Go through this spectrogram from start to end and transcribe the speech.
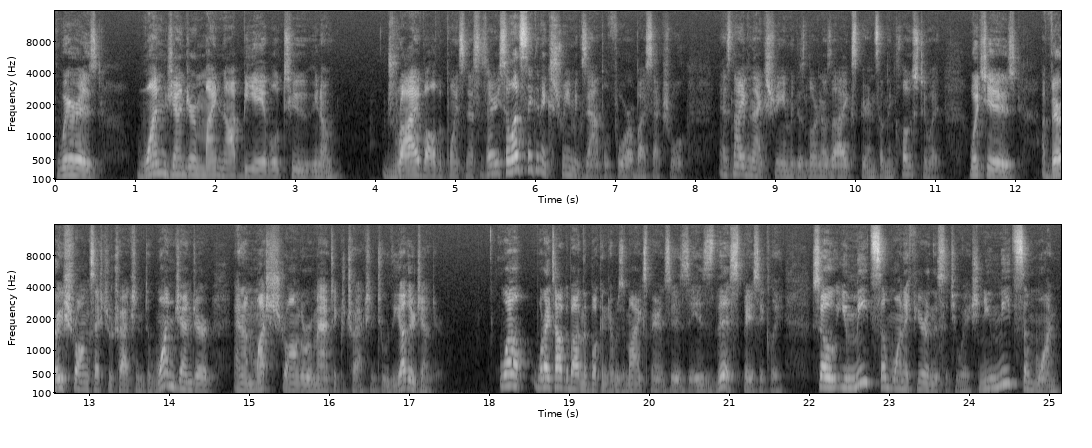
whereas one gender might not be able to, you know, drive all the points necessary. So let's take an extreme example for a bisexual. And it's not even that extreme because Lord knows I experienced something close to it, which is a very strong sexual attraction to one gender and a much stronger romantic attraction to the other gender. Well, what I talk about in the book in terms of my experiences is this basically. So you meet someone if you're in this situation, you meet someone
